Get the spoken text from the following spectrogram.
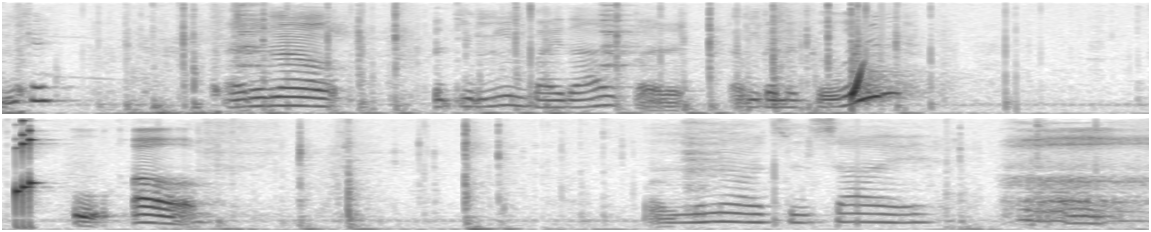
Okay. I don't know what you mean by that, but I'm gonna go in. Ooh, oh. One minute, what's inside? Oh.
